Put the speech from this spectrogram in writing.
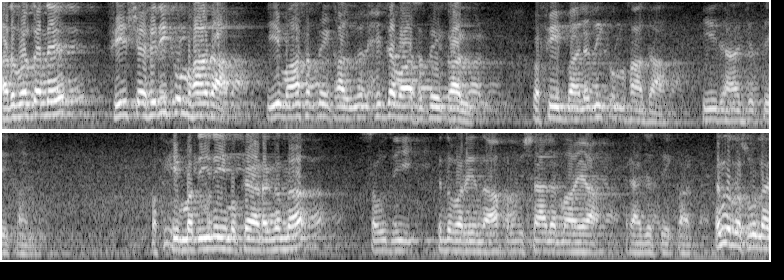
അതുപോലെ തന്നെ ഫി ഷഹരിക്കും ഹാദ ഈ മാസത്തേക്കാൾ ദുൽഹിജ മാസത്തേക്കാൾ ഫി ബലദിക്കും ഹാദ ഈ രാജ്യത്തേക്കാൾ. ഒക്കെ ഈ മദീനയും ഒക്കെ അടങ്ങുന്ന സൗദി എന്ന് പറയുന്ന ആ പ്രവിശാലമായ രാജ്യത്തേക്കാൾ. എന്ന് റസൂല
